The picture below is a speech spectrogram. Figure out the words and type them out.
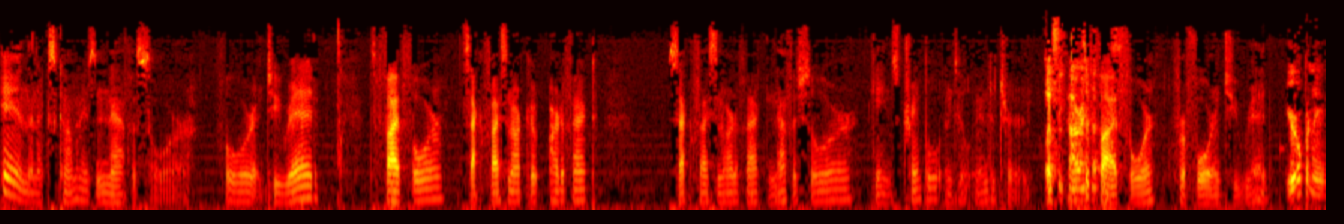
And the next common is Gnathosaur. 4 and 2 red. It's a 5-4. Sacrifice an arc- artifact. Sacrifice an artifact. Gnathosaur gains trample until end of turn. What's the power It's a and 5 toughness? 4 for 4 and 2 red. You're opening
